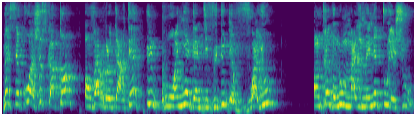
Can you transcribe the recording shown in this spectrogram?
Mais c'est quoi Jusqu'à quand on va regarder une poignée d'individus, des voyous, en train de nous malmener tous les jours,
